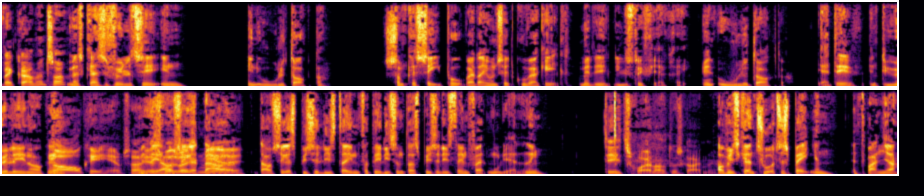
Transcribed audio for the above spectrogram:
hvad gør man så? man skal selvfølgelig til en, en uledoktor, som kan se på, hvad der eventuelt kunne være galt med det lille stykke fjerkræ. En uledoktor. Ja, det er en dyrlæge nok, ikke? Nå, okay. Jamen, så, Men jeg det er var sikkert, sådan der, er, mere, jo- der er jo sikkert specialister inden for det, ligesom der er specialister inden for alt muligt andet, ikke? Det tror jeg nok, du skal regne med. Og vi skal en tur til Spanien, España,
